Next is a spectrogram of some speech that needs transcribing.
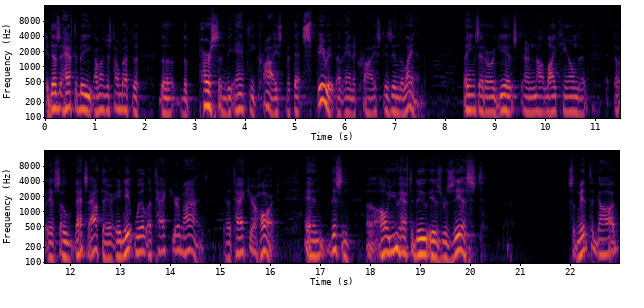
It doesn't have to be. I'm not just talking about the the the person, the antichrist, but that spirit of antichrist is in the land things that are against and not like him that and so that's out there and it will attack your mind and attack your heart. And listen uh, all you have to do is resist. Submit to god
